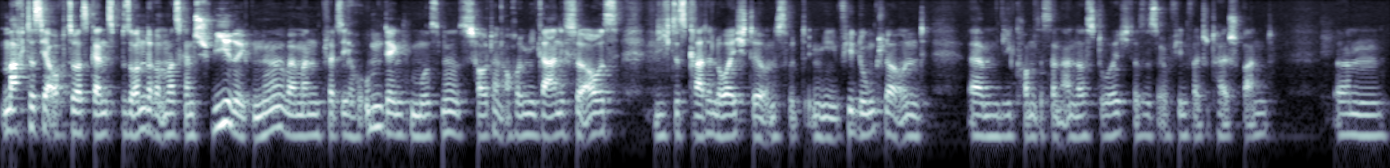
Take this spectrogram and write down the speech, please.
macht es ja auch so was ganz Besonderes und was ganz schwierig, ne? weil man plötzlich auch umdenken muss. Ne? Es schaut dann auch irgendwie gar nicht so aus, wie ich das gerade leuchte und es wird irgendwie viel dunkler und ähm, wie kommt es dann anders durch. Das ist auf jeden Fall total spannend. Ähm,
